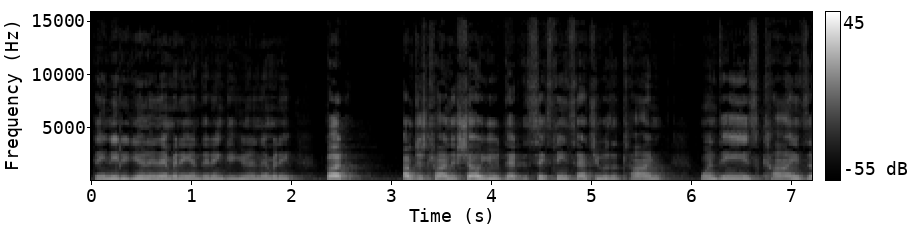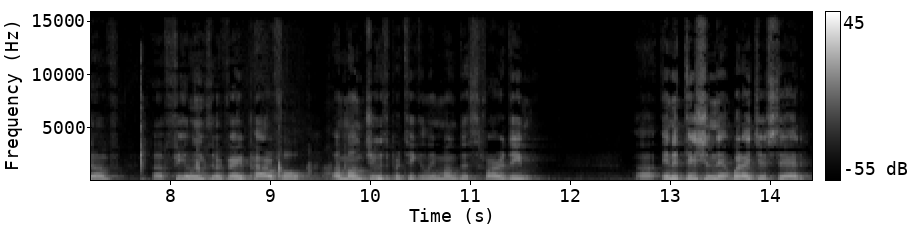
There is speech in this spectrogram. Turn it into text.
they needed unanimity and they didn't get unanimity, but I'm just trying to show you that the 16th century was a time when these kinds of uh, feelings are very powerful among Jews, particularly among the Sephardim. Uh, in addition to what I just said,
